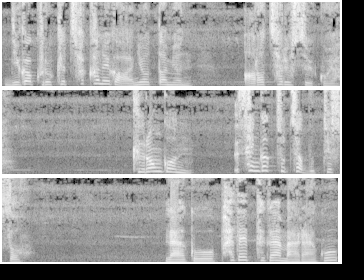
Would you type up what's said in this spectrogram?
네가 그렇게 착한 애가 아니었다면 알아차렸을 거야. 그런 건 생각조차 못했어. 라고 파데트가 말하고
